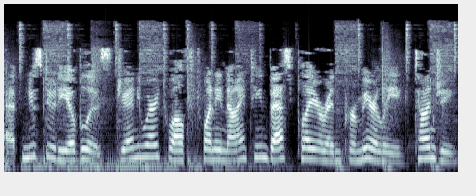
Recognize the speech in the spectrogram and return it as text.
at New Studio Blues, January 12, 2019 Best Player in Premier League, Tunji.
